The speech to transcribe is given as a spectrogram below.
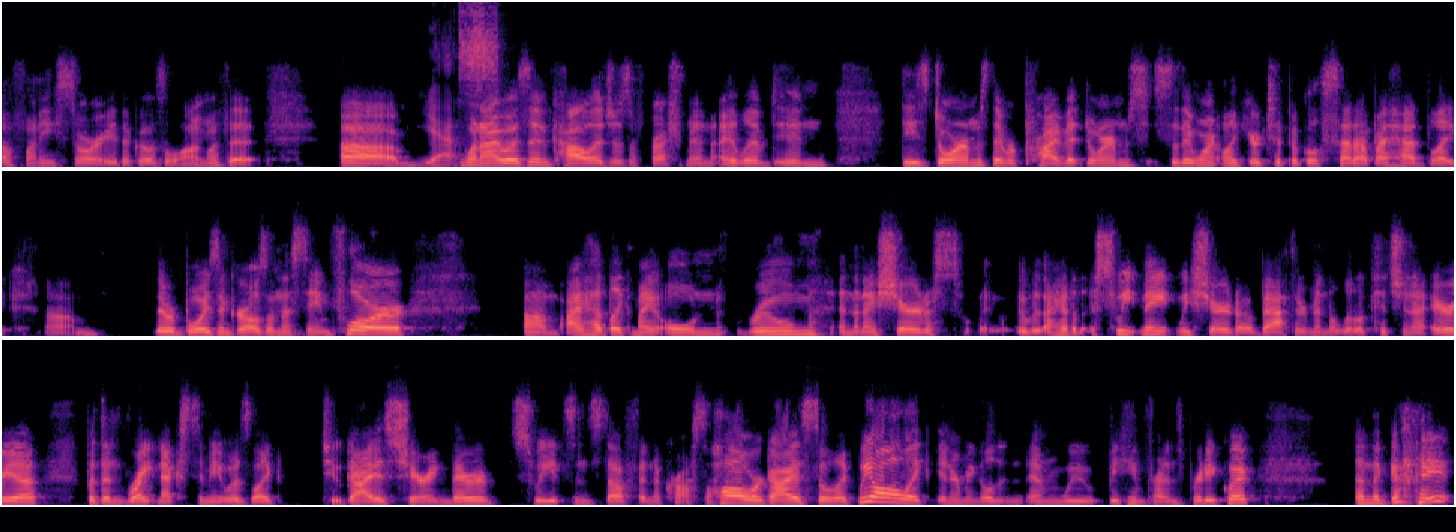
a funny story that goes along with it. Um yes. when I was in college as a freshman, I lived in these dorms. They were private dorms, so they weren't like your typical setup. I had like um, there were boys and girls on the same floor. Um, I had like my own room, and then I shared a. It was I had a suite mate. We shared a bathroom and a little kitchenette area. But then right next to me was like two guys sharing their suites and stuff, and across the hall were guys. So like we all like intermingled and, and we became friends pretty quick. And the guy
